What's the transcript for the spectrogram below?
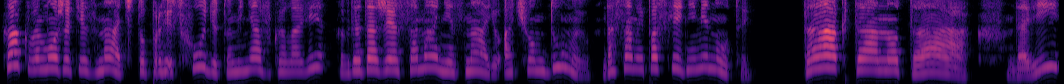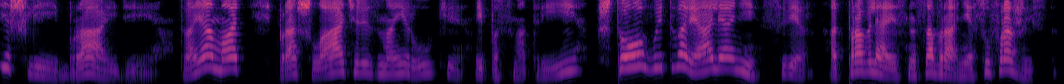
Как вы можете знать, что происходит у меня в голове, когда даже я сама не знаю, о чем думаю до самой последней минуты? Так-то оно так. Да видишь ли, Брайди, Твоя мать прошла через мои руки, и посмотри, что вытворяли они, Свер, отправляясь на собрание суфражисток.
